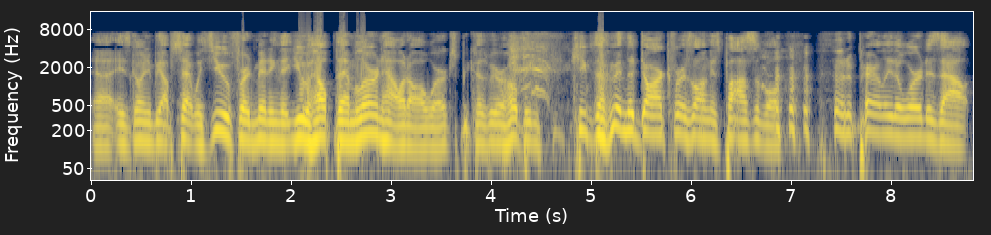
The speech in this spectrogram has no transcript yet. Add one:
uh, is going to be upset with you for admitting that you helped them learn how it all works because we were hoping to keep them in the dark for as long as possible. but apparently the word is out.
